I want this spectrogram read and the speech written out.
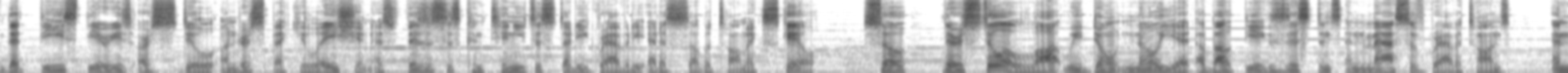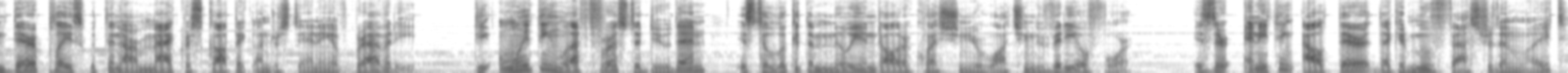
that these theories are still under speculation as physicists continue to study gravity at a subatomic scale. So there's still a lot we don't know yet about the existence and mass of gravitons and their place within our macroscopic understanding of gravity. The only thing left for us to do then is to look at the million dollar question you're watching the video for. Is there anything out there that could move faster than light?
